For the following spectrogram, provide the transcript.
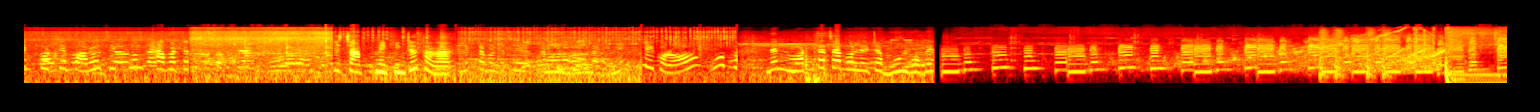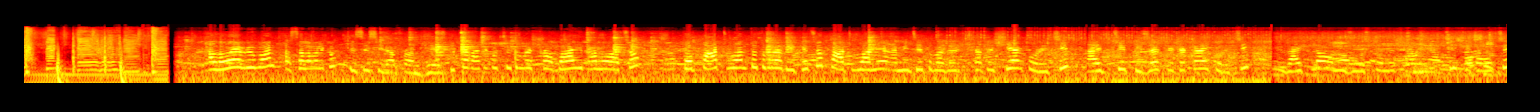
ডিসাইড করতে পারো যে কোন খাবারটা চাপ মেকিংটা তারা ভালো লাগেনি। কি করো। দেন মটকা চা বললে এটা ভুল হবে। হ্যালো এভরিওয়ান আসসালামু আলাইকুম। This is Sira from here আশা করছি তোমরা সবাই ভালো আছো। তো পার্ট ওয়ান তো তোমরা দেখেছ। পার্ট ওয়ানে আমি যে তোমাদের সাথে শেয়ার করেছি লাইভ যে পিজা সেটা ট্রাই করেছি। রাইট নাও আমি যে স্টলের সামনে আছি সেটা হচ্ছে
